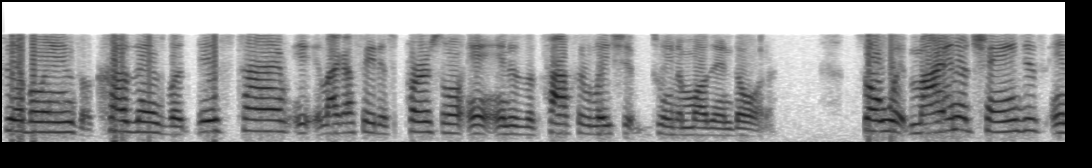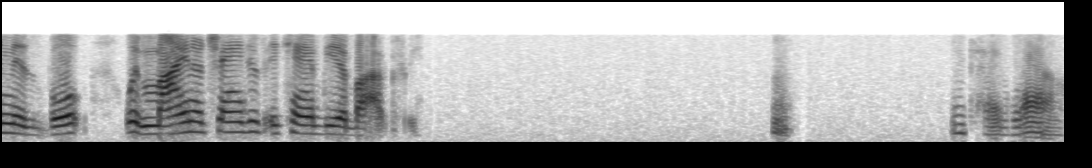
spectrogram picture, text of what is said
siblings or cousins. But this time, it, like I said, it's personal and it is a toxic relationship between a mother and daughter. So with minor changes in this book, with minor changes, it can be a biography. Okay, wow.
